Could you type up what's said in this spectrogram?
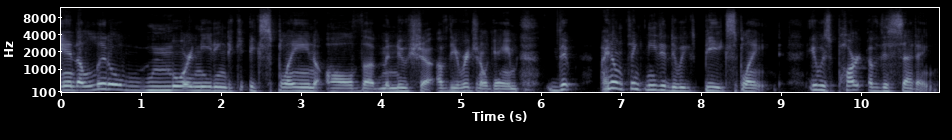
and a little more needing to explain all the minutia of the original game that I don't think needed to be explained. It was part of the setting.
